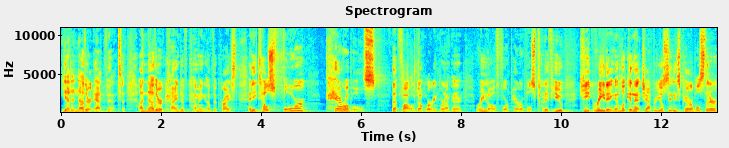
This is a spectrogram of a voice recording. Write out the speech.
Yet another advent, another kind of coming of the Christ. And he tells four parables that follow. Don't worry, we're not going to read all four parables, but if you keep reading and look in that chapter, you'll see these parables that are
